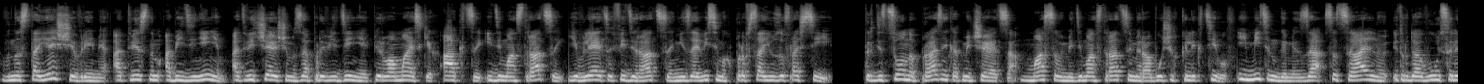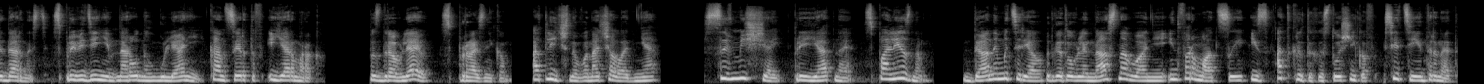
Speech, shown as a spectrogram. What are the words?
В настоящее время ответственным объединением, отвечающим за проведение первомайских акций и демонстраций, является Федерация независимых профсоюзов России. Традиционно праздник отмечается массовыми демонстрациями рабочих коллективов и митингами за социальную и трудовую солидарность с проведением народных гуляний, концертов и ярмарок. Поздравляю с праздником! Отличного начала дня! Совмещай приятное с полезным! Данный материал подготовлен на основании информации из открытых источников сети интернет.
